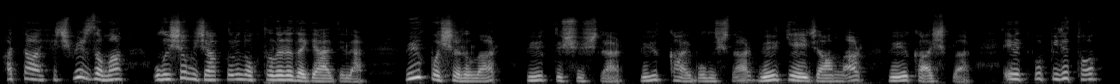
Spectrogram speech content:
hatta hiçbir zaman ulaşamayacakları noktalara da geldiler. Büyük başarılar, büyük düşüşler, büyük kayboluşlar, büyük heyecanlar, büyük aşklar. Evet bu Plüton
